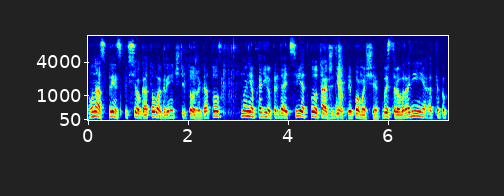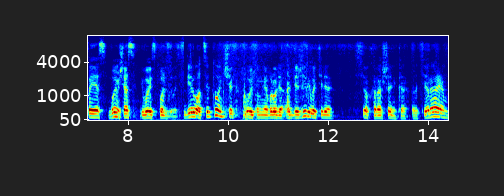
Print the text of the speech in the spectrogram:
У нас, в принципе, все готово, ограничитель тоже готов, но необходимо придать цвет. Буду также делать при помощи быстрого воронения от КППС. Будем сейчас его использовать. Беру ацетончик, будет у меня в роли обезжиривателя. Все хорошенько протираем.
